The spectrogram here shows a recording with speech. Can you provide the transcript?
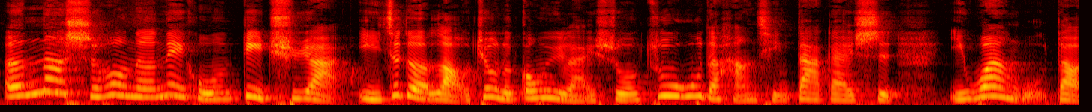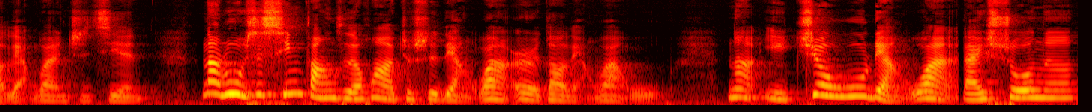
而那时候呢，内湖地区啊，以这个老旧的公寓来说，租屋的行情大概是一万五到两万之间。那如果是新房子的话，就是两万二到两万五。那以旧屋两万来说呢，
